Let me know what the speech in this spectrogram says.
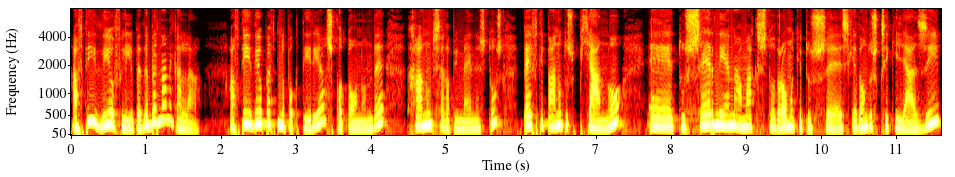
Αυτοί οι δύο, Φίλιππε, δεν περνάνε καλά. Αυτοί οι δύο πέφτουν από κτίρια, σκοτώνονται, χάνουν τις αγαπημένες τους, πέφτει πάνω τους πιάνο, ε, τους σέρνει ένα αμάξι στο δρόμο και τους, ε, σχεδόν τους ξεκυλιάζει.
